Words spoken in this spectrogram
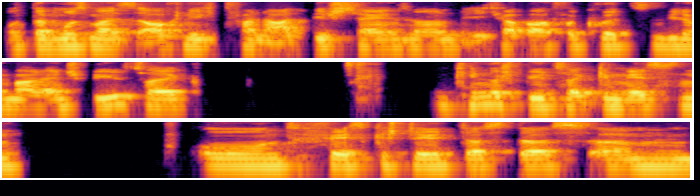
Und da muss man jetzt auch nicht fanatisch sein, sondern ich habe auch vor kurzem wieder mal ein Spielzeug, ein Kinderspielzeug gemessen und festgestellt, dass das ähm,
